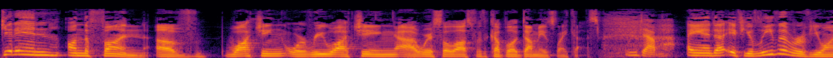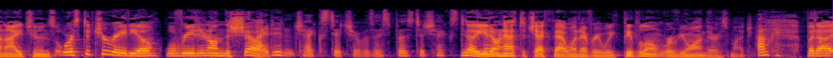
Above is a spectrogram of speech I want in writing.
get in on the fun of watching or rewatching uh, We're So Lost with a couple of dummies like us. We dumb. And uh, if you leave a review on iTunes or Stitcher Radio, we'll read it on the show. I didn't check Stitcher. Was I supposed to check Stitcher? No, you don't have to check that one every week. People don't review on there as much. Okay. But uh,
